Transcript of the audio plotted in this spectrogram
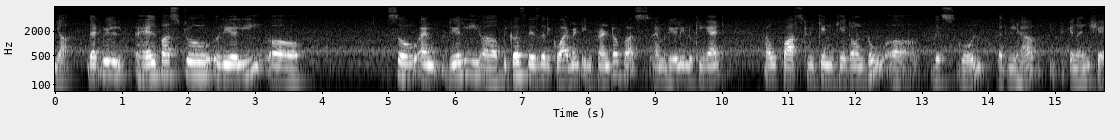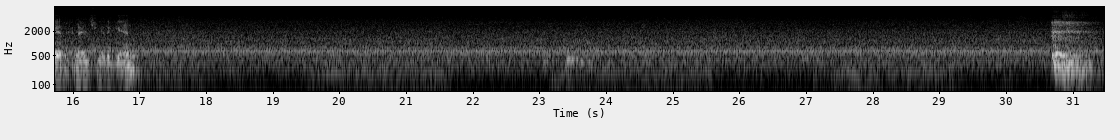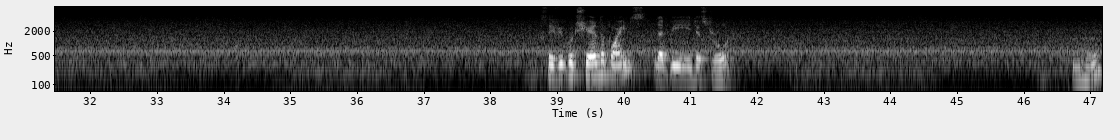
yeah that will help us to really uh, so I'm really uh, because there's the requirement in front of us I'm really looking at how fast we can get on to uh, this goal that we have. If you can unshare and I'll share again so if you could share the points that we just wrote. Mm -hmm.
